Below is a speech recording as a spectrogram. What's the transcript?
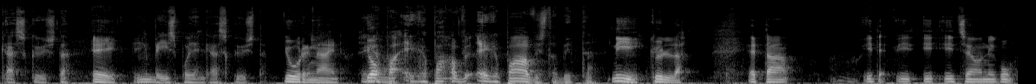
käskyistä. Ei. Eikä mm. piispojen käskyistä. Juuri näin. Eikä, pa, eikä, paavi, eikä Paavista mitään. Niin, kyllä. Että itse, itse on niinku,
